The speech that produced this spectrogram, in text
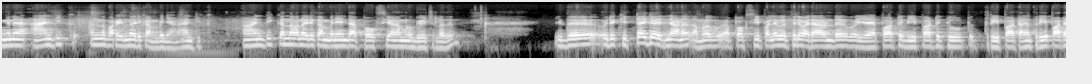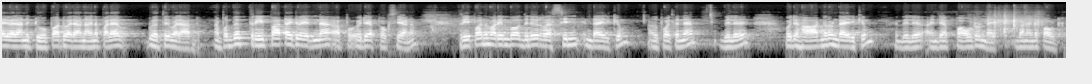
ഇങ്ങനെ ആന്റിക് എന്ന് പറയുന്ന ഒരു കമ്പനിയാണ് ആന്റിക് ആന്റിക് എന്ന് പറഞ്ഞ ഒരു കമ്പനീന്റെ അപ്പോക്സിയാണ് നമ്മൾ ഉപയോഗിച്ചിട്ടുള്ളത്. ഇത് ഒരു കിറ്റായിട്ട് വരുന്നതാണ്. നമ്മൾ അപ്പോക്സി പല വിധത്തിൽ വരാറുണ്ട്. A part B part two three part അങ്ങനെ ത്രീ പാർട്ടായി വരാറുണ്ട് ടു പാർട്ട് വരാറുണ്ട് അങ്ങനെ പല വിധത്തിൽ വരാറുണ്ട്. അപ്പോൾ ഇത് ത്രീ പാർട്ടായിട്ട് വരുന്ന ഒരു എപ്പോക്സിയാണ് ത്രീ പാർട്ട് എന്ന് പറയുമ്പോൾ ഇതിൽ റെസിൻ ഉണ്ടായിരിക്കും. അതുപോലെ തന്നെ ഇതിൽ ഒരു ഹാർഡ്നർ ഉണ്ടായിരിക്കും. ഇതിൽ അതിന്റെ പൗഡർ ഉണ്ടായിരിക്കും. ഇതാണ് അതിന്റെ പൗഡർ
